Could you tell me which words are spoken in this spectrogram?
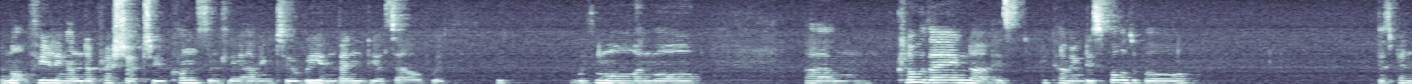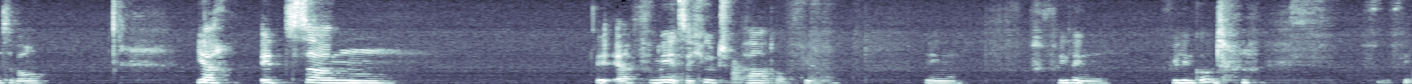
And not feeling under pressure to constantly having to reinvent yourself with with, with more and more um, clothing that is becoming disposable, dispensable. Yeah, it's um, it, uh, for me, it's a huge part of you know being feeling feeling good, F-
